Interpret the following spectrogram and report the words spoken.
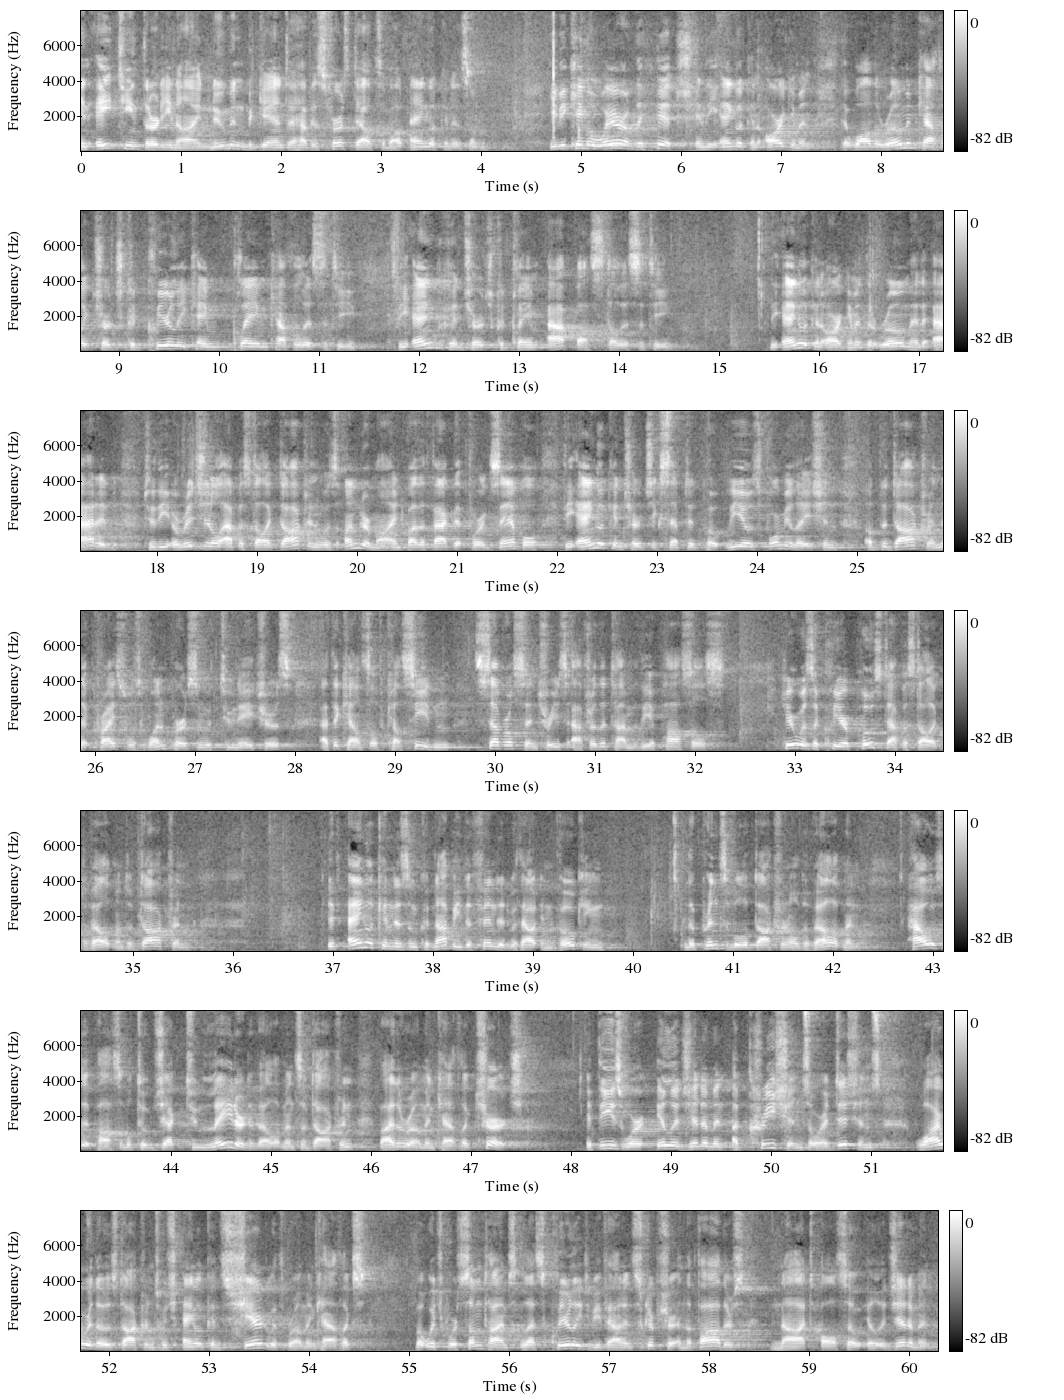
In 1839, Newman began to have his first doubts about Anglicanism. He became aware of the hitch in the Anglican argument that while the Roman Catholic Church could clearly claim Catholicity, the Anglican Church could claim apostolicity. The Anglican argument that Rome had added to the original apostolic doctrine was undermined by the fact that, for example, the Anglican Church accepted Pope Leo's formulation of the doctrine that Christ was one person with two natures at the Council of Chalcedon several centuries after the time of the Apostles. Here was a clear post apostolic development of doctrine. If Anglicanism could not be defended without invoking the principle of doctrinal development, how is it possible to object to later developments of doctrine by the Roman Catholic Church? If these were illegitimate accretions or additions, why were those doctrines which Anglicans shared with Roman Catholics, but which were sometimes less clearly to be found in Scripture and the Fathers, not also illegitimate?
